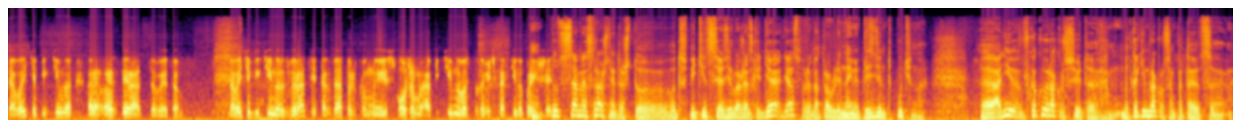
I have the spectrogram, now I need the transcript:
давайте объективно разбираться в этом. Давайте объективно разбираться, и тогда только мы сможем объективно восстановить картину происшествия. Тут самое страшное, это что вот в петиции азербайджанской диаспоры, направленной на имя президента Путина, они в какой ракурс все это, под каким ракурсом пытаются,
